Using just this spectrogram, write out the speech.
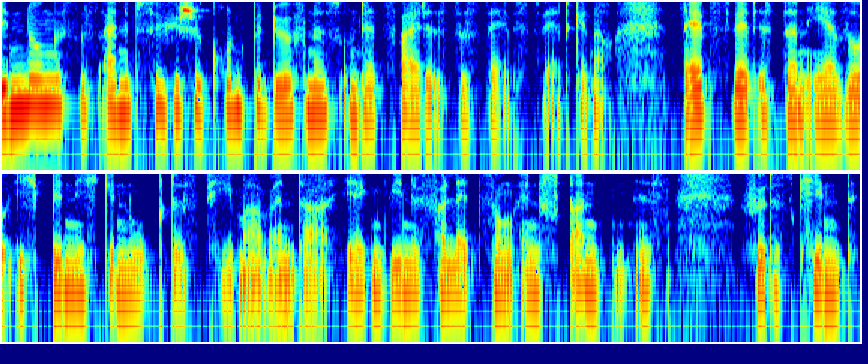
Bindung ist das eine psychische Grundbedürfnis und der zweite ist das Selbstwert, genau. Selbstwert ist dann eher so, ich bin nicht genug das Thema, wenn da irgendwie eine Verletzung entstanden ist für das Kind.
